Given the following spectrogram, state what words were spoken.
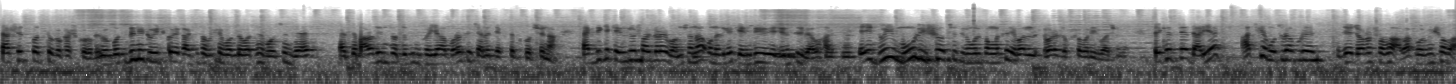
তার শ্বেতপত্র প্রকাশ করুন। এবং প্রতিদিনই টুইট করে কার্যত অভিষেক বন্দ্যোপাধ্যায় বলছেন যে বারো দিন, চোদ্দ দিন হয়ে যাওয়ার পরেও সে চ্যালেঞ্জ অ্যাকসেপ্ট করছে না। একদিকে কেন্দ্রীয় সরকারের বঞ্চনা অন্যদিকে কেন্দ্রীয় এজেন্সির ব্যবহার। এই দুই মূল ইস্যু হচ্ছে তৃণমূল কংগ্রেসের এবার এবারের লোকসভা নির্বাচনে। সেক্ষেত্রে দাঁড়িয়ে আজকে মথুরাপুরে যে জনসভা বা কর্মী সভা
